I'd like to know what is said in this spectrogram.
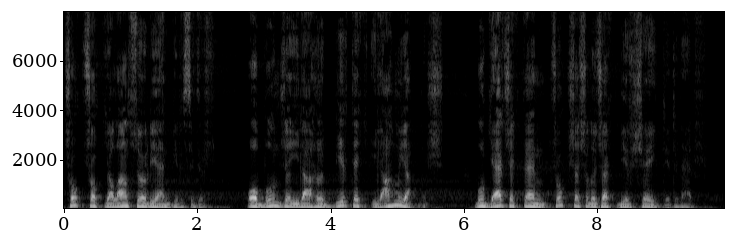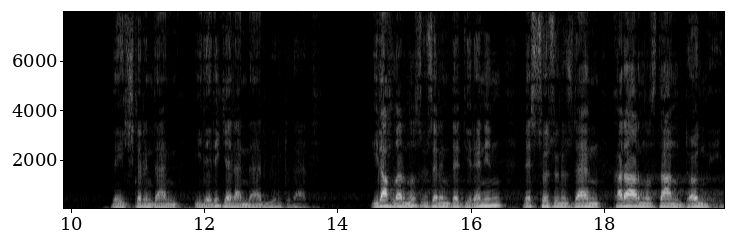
Çok çok yalan söyleyen birisidir. O bunca ilahı bir tek ilah mı yapmış? Bu gerçekten çok şaşılacak bir şey dediler. Ve içlerinden ileri gelenler yürüdüler. İlahlarınız üzerinde direnin ve sözünüzden, kararınızdan dönmeyin.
